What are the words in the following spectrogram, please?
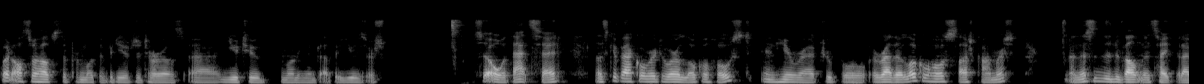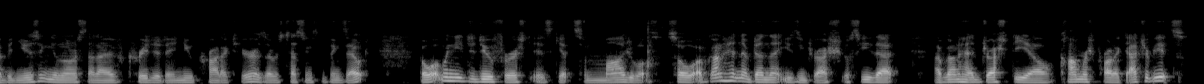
but also helps to promote the video tutorials, uh, YouTube, promoting them to other users. So with that said, let's get back over to our local host. And here we're at Drupal, or rather localhost slash commerce. And this is the development site that I've been using. You'll notice that I've created a new product here as I was testing some things out. But what we need to do first is get some modules. So I've gone ahead and I've done that using Drush. You'll see that I've gone ahead Drush DL commerce product attributes,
